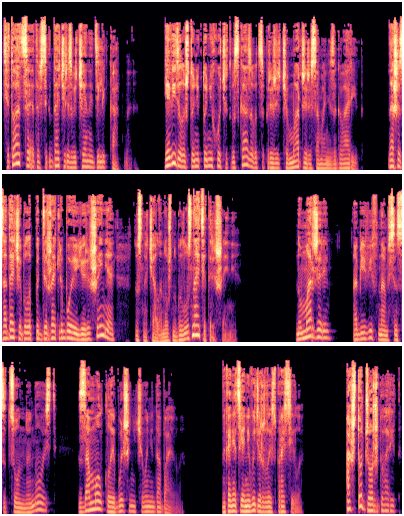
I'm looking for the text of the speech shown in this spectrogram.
Ситуация эта всегда чрезвычайно деликатная. Я видела, что никто не хочет высказываться, прежде чем Марджери сама не заговорит. Наша задача была поддержать любое ее решение, но сначала нужно было узнать это решение. Но Марджери, объявив нам сенсационную новость, замолкла и больше ничего не добавила. Наконец я не выдержала и спросила. «А что Джордж говорит?»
